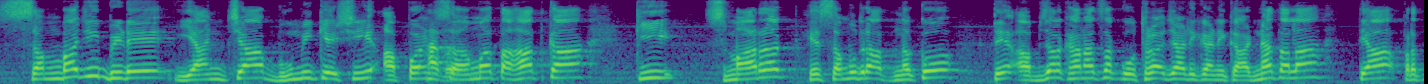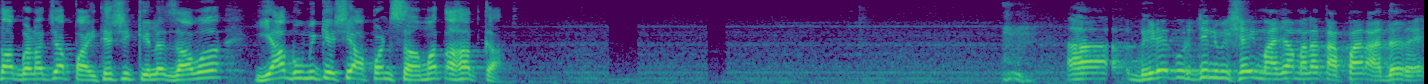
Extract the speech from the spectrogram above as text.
संभाजी भिडे यांच्या भूमिकेशी आपण. सहमत आहात का? की स्मारक हे समुद्रात नको ते अफजल खानाचा कोथळा ज्या ठिकाणी काढण्यात आला त्या प्रतापगडाच्या पायथ्याशी केलं जावं या भूमिकेशी आपण सहमत आहात का? भिडे गुरुजींविषयी माझ्या मनात अपार आदर आहे.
